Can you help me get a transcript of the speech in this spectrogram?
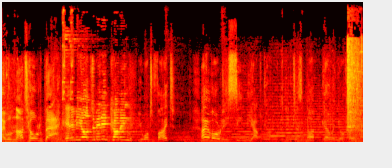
I will not hold back. Enemy ultimate incoming. You want to fight? I have already seen the outcome, and it does not go in your favor.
